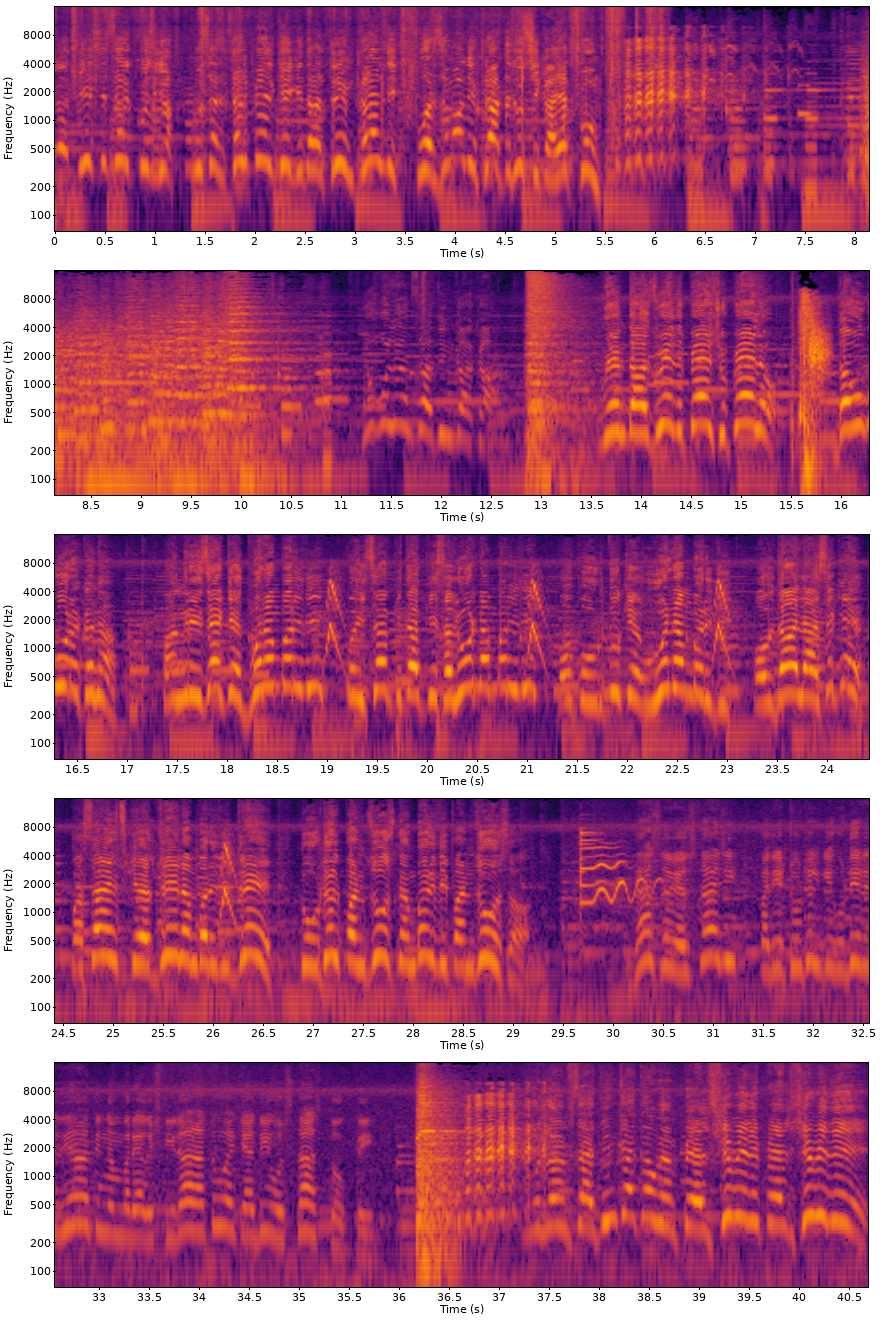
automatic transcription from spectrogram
راپیښ شي سر کوزیه مسلسل پیل کېږي دا دریم کال دی ورځم او د پلار ته اوس شکایت کوم یو غلام صادین کاکا ویم دا زوی دې پیل شو پیلو دا وګوره که نه په انګریزۍ کې دوه نمبرې دي په حساب کتاب کې څلور نمبرې دي او په اردو کې اووه نمبرې دي او دا لاسه کې په ساینس کې درې نمبرې دي درې ټوټل پنځوس نمبرې دي پنځوس دا څه وی استاد جي په دې ټوټل کې خو ډېرې زیاتې نمبرې اخیستي دا راته ووایه چې دې استاد څوک دی ملا صادین کاکا ویم پیل شوي دي پیل شوي دي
